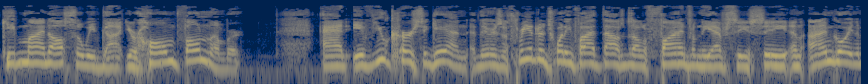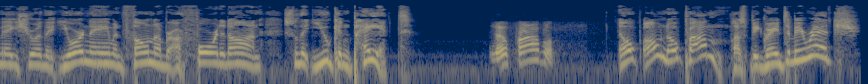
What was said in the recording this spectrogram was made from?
Keep in mind also we've got your home phone number, and if you curse again, there is a three hundred twenty-five thousand dollar fine from the FCC, and I'm going to make sure that your name and phone number are forwarded on so that you can pay it. No problem. Nope. Oh, no problem. Must be great to be rich.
